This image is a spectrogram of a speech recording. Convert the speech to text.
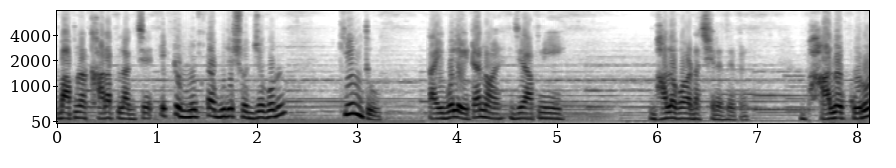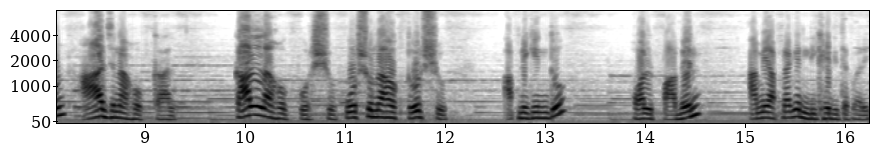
বা আপনার খারাপ লাগছে, একটু মুখটা বুঝে সহ্য করুন। কিন্তু তাই বলে এটা নয় যে আপনি ভালো করাটা ছেড়ে দেবেন। ভালো করুন, আজ না হোক কাল। কাল না হোক পরশু পরশু না হোক তরশু, আপনি কিন্তু ফল পাবেন, আমি আপনাকে লিখে দিতে পারি।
